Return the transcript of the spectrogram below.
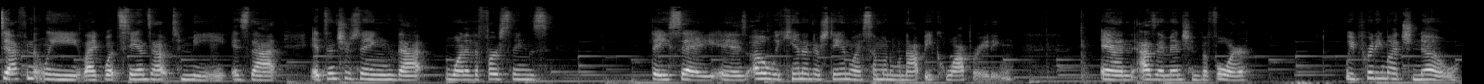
definitely, like what stands out to me is that it's interesting that one of the first things they say is, oh, we can't understand why someone will not be cooperating. And as I mentioned before, we pretty much know.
